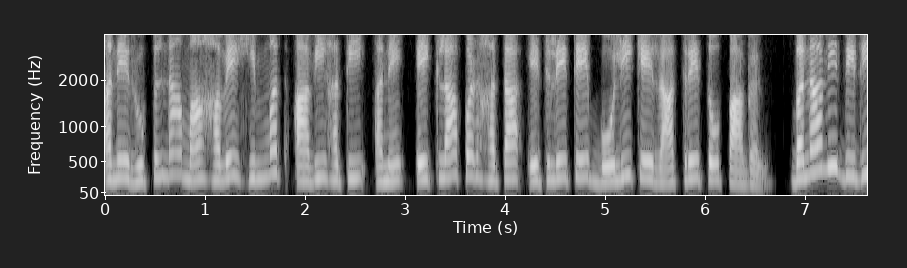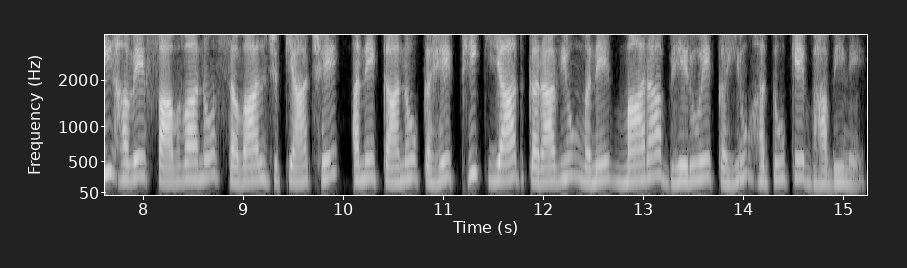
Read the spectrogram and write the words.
અને રૂપલનામાં હવે હિંમત આવી હતી અને એકલા પણ હતા એટલે તે બોલી કે, રાત્રે તો પાગલ. બનાવી દીધી, હવે ફાવવાનો સવાલ જ ક્યાં છે? અને કાનો કહે, ઠીક, યાદ કરાવ્યું, મને મારા ભેરુએ કહ્યું હતું કે, ભાભીને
